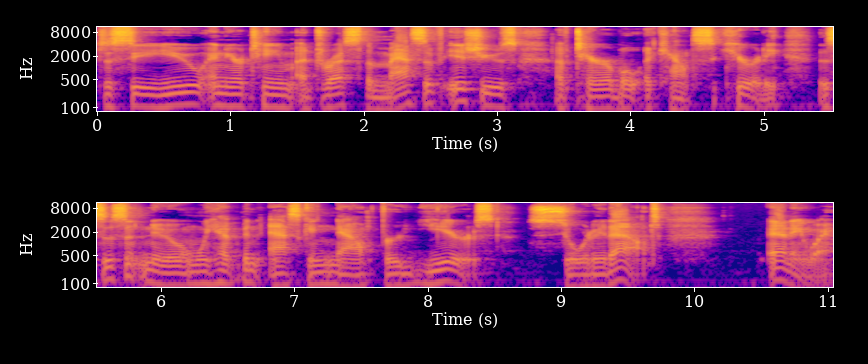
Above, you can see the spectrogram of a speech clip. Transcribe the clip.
to see you and your team address the massive issues of terrible account security. This isn't new, and we have been asking now for years. Sort it out. Anyway,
